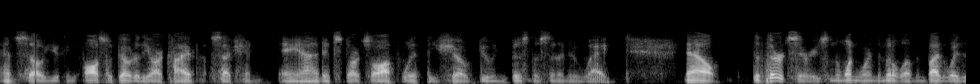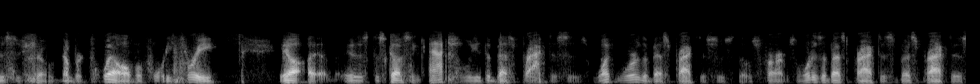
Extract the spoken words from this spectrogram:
And so you can also go to the archive section, and it starts off with the show Doing Business in a New Way. Now, the third series, and the one we're in the middle of, and by the way, this is show number 12 of 43, you know, uh, is discussing actually the best practices. What were the best practices of those firms? What is the best practice? Best practice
